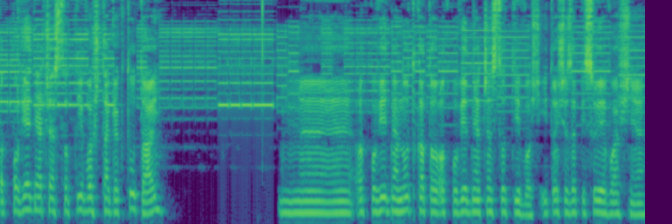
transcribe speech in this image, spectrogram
Odpowiednia częstotliwość, tak jak tutaj. Mm, odpowiednia nutka to odpowiednia częstotliwość i to się zapisuje właśnie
